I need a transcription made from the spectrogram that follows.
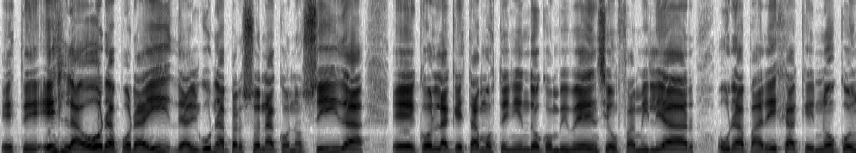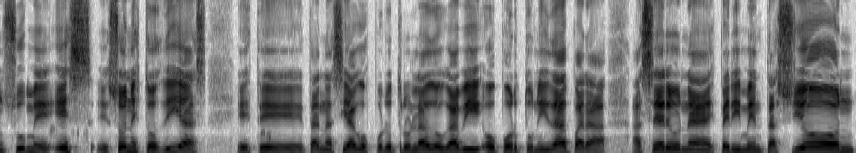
Este, ¿Es la hora por ahí de alguna persona conocida eh, con la que estamos teniendo convivencia, un familiar una pareja que no consume? ¿Es, eh, ¿Son estos días este, tan asiagos por otro lado, Gaby, oportunidad para hacer una experimentación?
